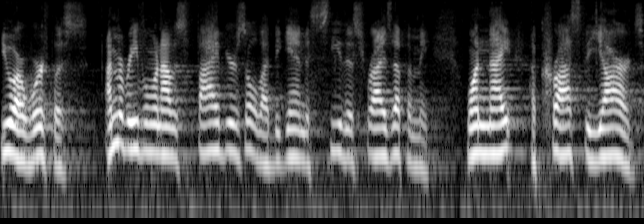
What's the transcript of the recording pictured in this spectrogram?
You are worthless. I remember even when I was five years old, I began to see this rise up in me. One night across the yards,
